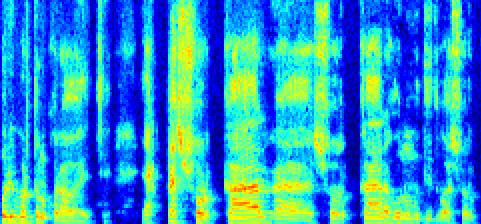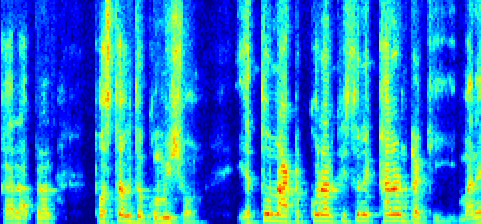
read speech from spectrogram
পরিবর্তন করা হয়েছে। একটা সরকার সরকার অনুমোদিত বা সরকার আপনার প্রস্তাবিত কমিশন, এত নাটক করার পিছনে কারণটা কি? মানে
